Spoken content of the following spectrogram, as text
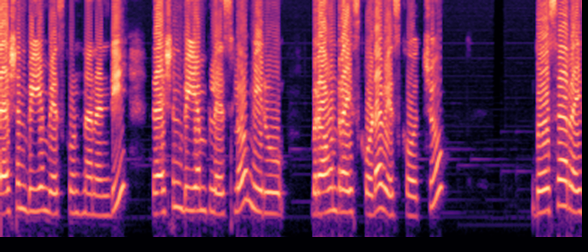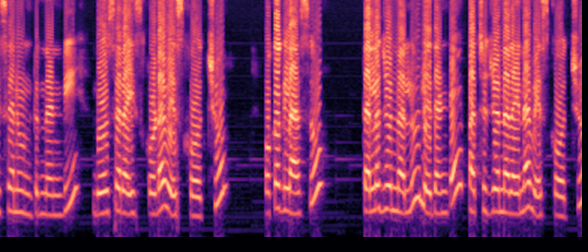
రేషన్ బియ్యం వేసుకుంటున్నానండి. రేషన్ బియ్యం ప్లేస్లో మీరు బ్రౌన్ రైస్ కూడా వేసుకోవచ్చు. దోశ రైస్ అని ఉంటుందండి. దోశ రైస్ కూడా వేసుకోవచ్చు. ఒక గ్లాసు తెల్ల జొన్నలు లేదంటే పచ్చ జొన్నలైనా వేసుకోవచ్చు.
